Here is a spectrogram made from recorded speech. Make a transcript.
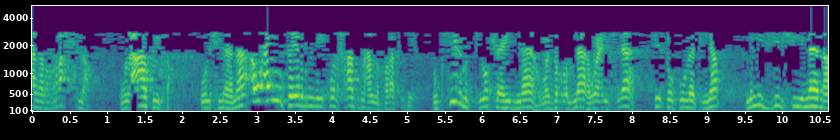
على الرحمة والعاطفة والحنانه أو أي طير اللي يكون حاصل على الفراق ديالو وكثير من الطيور شاهدناه وجربناه وعشناه في طفولتنا. ملي تجي شي إمامة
